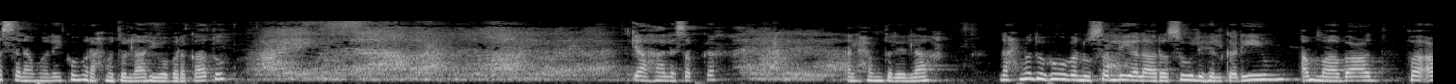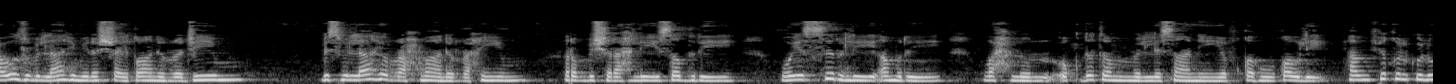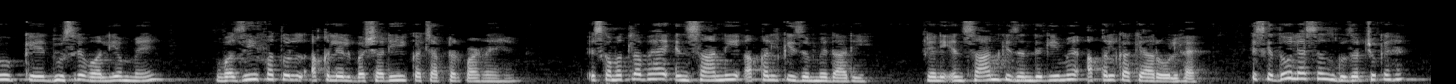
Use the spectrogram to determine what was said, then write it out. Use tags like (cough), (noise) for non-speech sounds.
السلام علیکم و رحمۃ اللہ وبرکاتہ۔ کیا حال ہے سب کا؟ الحمد للہ نحمد ونسلی علی رسول کریم اما بعد، فاعوذ باللہ من الشیطان الرجیم۔ بسم اللہ الرحمٰن الرحیم۔ ربش رحلی صدری ویسر لی امری۔ وحل العقدم السانی یفق قولی ہم فق القلوب کے دوسرے والیوم میں وظیفت العقل البشری کا چیپٹر پڑھ رہے ہیں۔ اس کا مطلب ہے انسانی عقل کی ذمہ داری یعنی انسان کی زندگی میں عقل کا کیا رول ہے۔ اس کے دو لیسن گزر چکے ہیں۔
